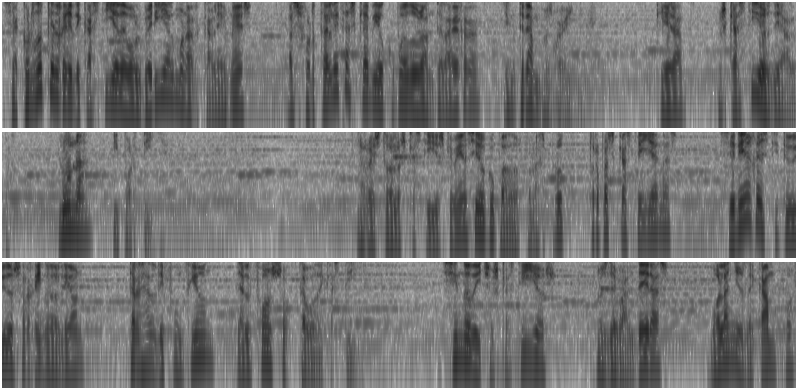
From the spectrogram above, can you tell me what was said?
se acordó que el rey de Castilla devolvería al monarca leonés las fortalezas que había ocupado durante la guerra entre ambos reinos, que eran los castillos de Alba, Luna y Portilla. El resto de los castillos que habían sido ocupados por las tropas castellanas serían restituidos al Reino de León tras la defunción de Alfonso VIII de Castilla siendo dichos castillos los de Valderas, Bolaños de Campos,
